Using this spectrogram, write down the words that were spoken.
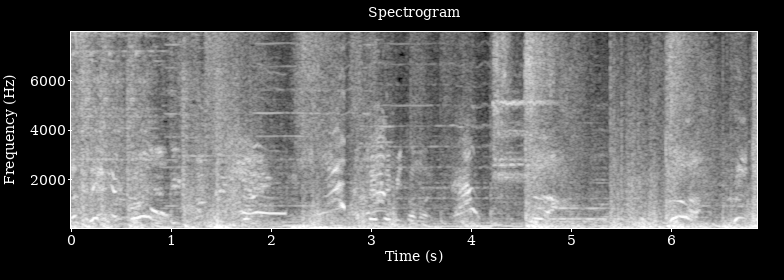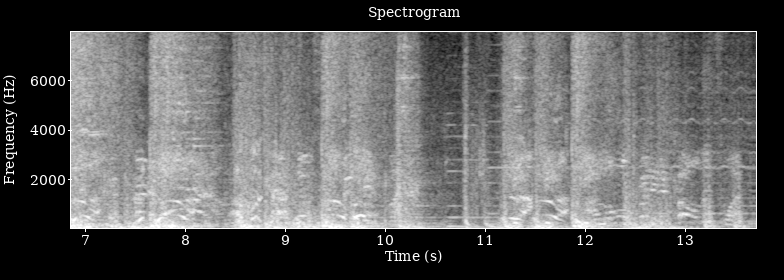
Let's see it roll! He comes in swing. 当ててみたまえ There's no stopping this fighter.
